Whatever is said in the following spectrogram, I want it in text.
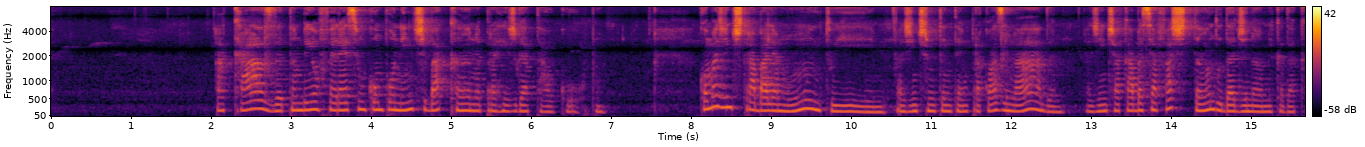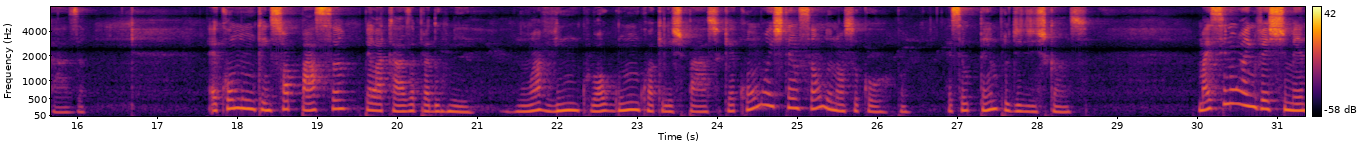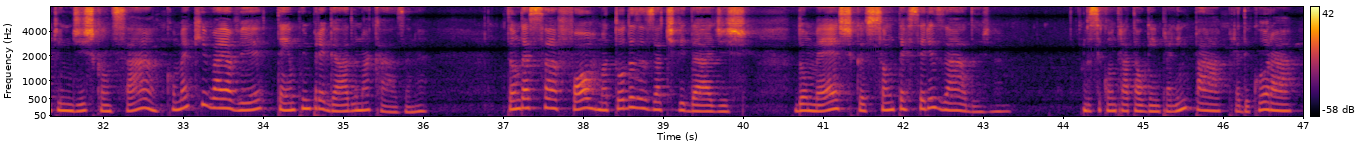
A casa também oferece um componente bacana para resgatar o corpo. Como a gente trabalha muito e a gente não tem tempo para quase nada, a gente acaba se afastando da dinâmica da casa. É comum quem só passa pela casa para dormir. Não há vínculo algum com aquele espaço que é como a extensão do nosso corpo. É seu templo de descanso. Mas se não há investimento em descansar, como é que vai haver tempo empregado na casa, né? Então, dessa forma, todas as atividades domésticas são terceirizadas. Né? Você contrata alguém para limpar, para decorar,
